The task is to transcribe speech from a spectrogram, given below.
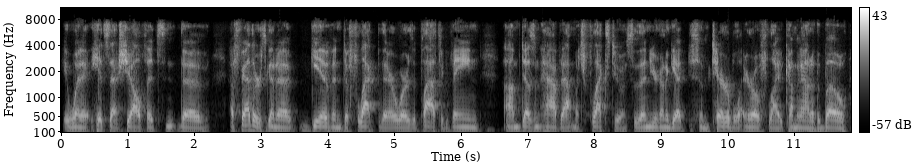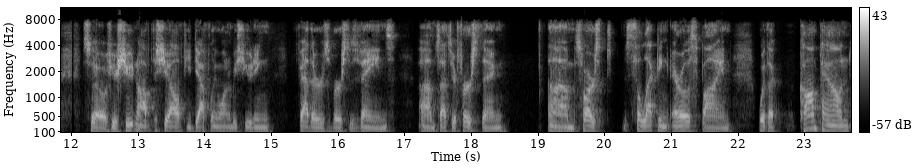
it, when it hits that shelf, it's the a feather is going to give and deflect there, whereas a plastic vane um, doesn't have that much flex to it. So then you're going to get some terrible arrow flight coming out of the bow. So if you're shooting off the shelf, you definitely want to be shooting feathers versus vanes. Um, so that's your first thing. Um, as far as selecting arrow spine with a compound,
